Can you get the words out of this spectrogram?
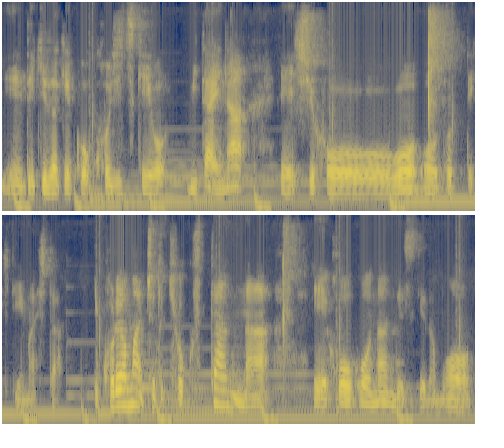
できるだけこうこじつけようみたいな手法を取ってきていました。これはまあちょっと極端な方法なんですけども、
